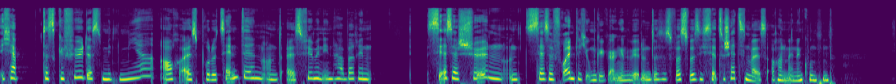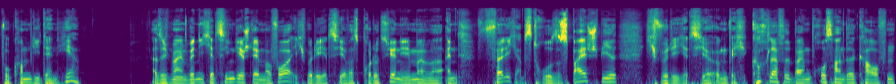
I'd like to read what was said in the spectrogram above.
ich habe das Gefühl, dass mit mir auch als Produzentin und als Firmeninhaberin sehr, sehr schön und sehr, sehr freundlich umgegangen wird. Und das ist was, was ich sehr zu schätzen weiß, auch an meinen Kunden. Wo kommen die denn her? Also ich meine, wenn ich jetzt hingehe, stell dir mal vor, ich würde jetzt hier was produzieren, ich nehme mal ein völlig abstruses Beispiel. Ich würde jetzt hier irgendwelche Kochlöffel beim Großhandel kaufen,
